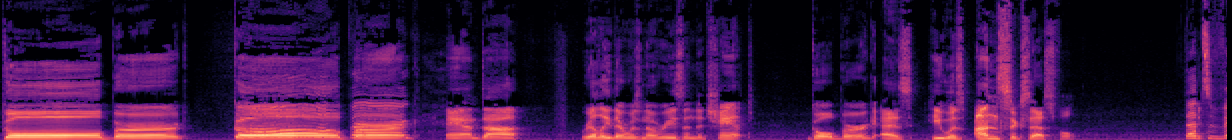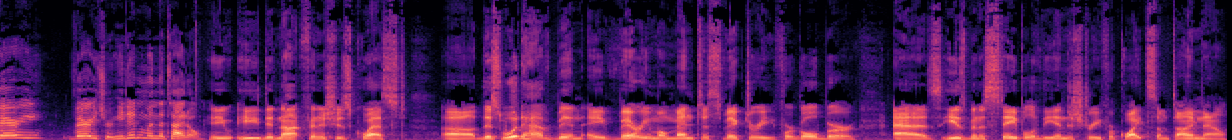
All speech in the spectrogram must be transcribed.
Goldberg. Goldberg. Goldberg. And uh, really, there was no reason to chant Goldberg as he was unsuccessful. That's very, very true. He didn't win the title. He he did not finish his quest. Uh, this would have been a very momentous victory for Goldberg, as he has been a staple of the industry for quite some time now,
